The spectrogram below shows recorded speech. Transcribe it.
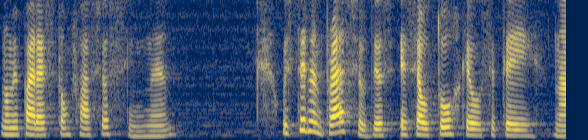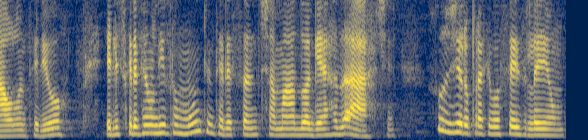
não me parece tão fácil assim, né? O Steven Pressfield, esse autor que eu citei na aula anterior, ele escreveu um livro muito interessante chamado A Guerra da Arte. Sugiro para que vocês leiam.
